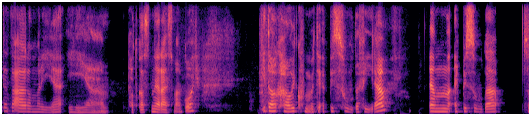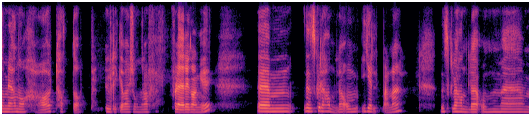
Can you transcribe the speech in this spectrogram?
dette er Anne Marie i podkasten 'Jeg reiser meg og går'. I dag har vi kommet til episode fire. En episode som jeg nå har tatt opp ulike versjoner av flere ganger. Um, den skulle handle om hjelperne. Den skulle handle om um,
